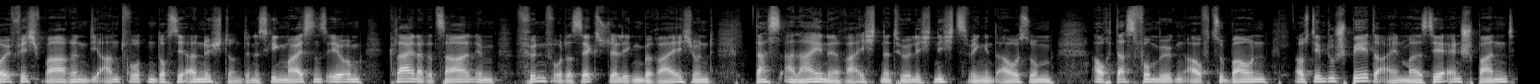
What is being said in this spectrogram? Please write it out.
Häufig waren die Antworten doch sehr ernüchternd, denn es ging meistens eher um kleinere Zahlen im fünf- oder sechsstelligen Bereich und das alleine reicht natürlich nicht zwingend aus, um auch das Vermögen aufzubauen, aus dem du später einmal sehr entspannt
